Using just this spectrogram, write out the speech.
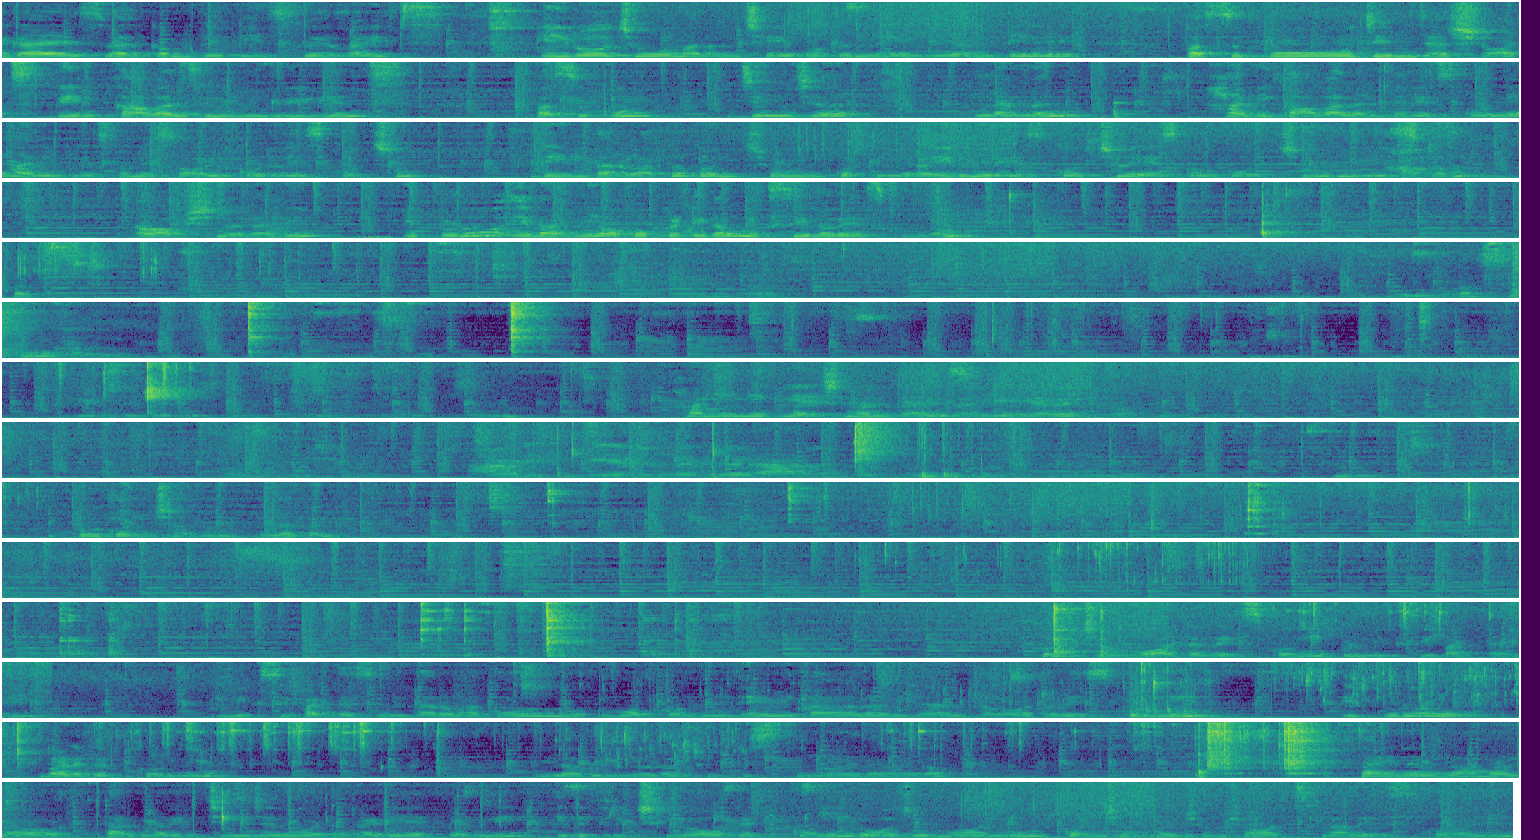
Guys welcome to T square vibes ఈరోజు మనం చేయబోతుంది ఏంటి అంటే పసుపు జింజర్ షార్ట్స్. దీనికి కావాల్సిన ఇంగ్రీడియంట్స్ పసుపు జింజర్ లెమన్ హనీ కావాలంటే వేసుకోండి. హనీ ప్లేస్లో మీరు సాల్ట్ కూడా వేసుకోవచ్చు. దీని తర్వాత కొంచెం కొత్తిమీర ఇది మీరు వేసుకోవచ్చు వేసుకోకపోవచ్చు మీ ఇష్టం. ఆప్షనల్ అది. ఇప్పుడు ఇవన్నీ ఒక్కొక్కటిగా మిక్సీలో వేసుకుందాం. ఫస్ట్ పసుపు హనీ నీకు నచ్చినంత వేసుకోండి Hmm. ఇప్పుడు కొంచెం లెమన్. కొంచెం వాటర్ వేసుకొని ఇప్పుడు మిక్సీ పట్టాలి. మిక్సీ పట్టేసిన తర్వాత మొత్తం ఎన్ని కావాలంటే అంత వాటర్ వేసుకొని ఇప్పుడు వడగట్టుకోండి ఇలా వీడియోలో చూపిస్తున్న విధంగా ఫైనల్గా మన టర్మరిక్ జింజర్ వాటర్ రెడీ అయిపోయింది. ఇది ఫ్రిడ్జ్లో పెట్టుకొని రోజు మార్నింగ్ కొంచెం కొంచెం షార్ట్స్లా వేసుకోవాలి.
